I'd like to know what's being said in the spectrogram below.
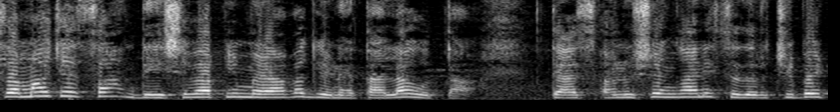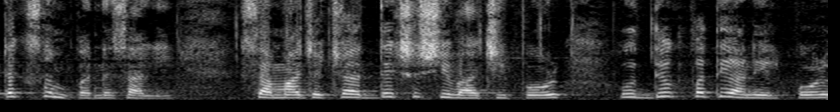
समाजाचा देशव्यापी मेळावा घेण्यात आला होता. त्याच अनुषंगाने सदरची बैठक संपन्न झाली. समाजाचे अध्यक्ष शिवाजी पोळ उद्योगपती अनिल पोळ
